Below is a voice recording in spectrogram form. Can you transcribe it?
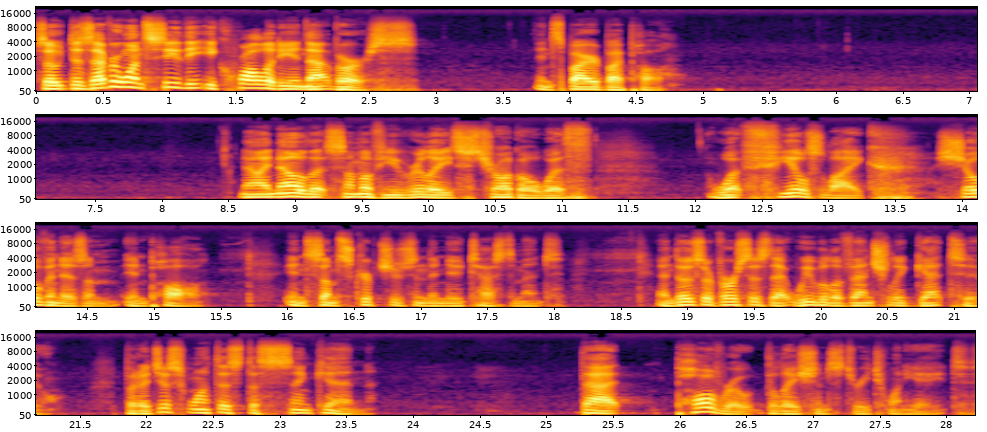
So, does everyone see the equality in that verse? Inspired by Paul. Now, I know that some of you really struggle with what feels like chauvinism in Paul in some scriptures in the New Testament. And those are verses that we will eventually get to. But I just want this to sink in that Paul wrote Galatians 3:28.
